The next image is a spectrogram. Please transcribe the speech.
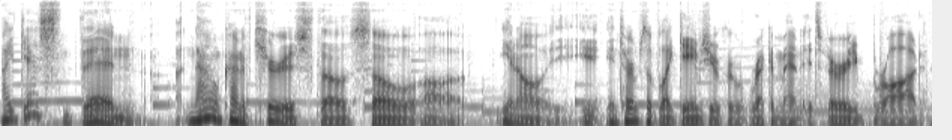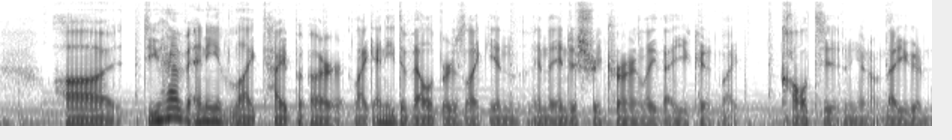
I guess then now I'm kind of curious though. So, uh, you know, in terms of like games you recommend, it's very broad. Uh, do you have any like type or like any developers like in in the industry currently that you could like call to you know that you could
